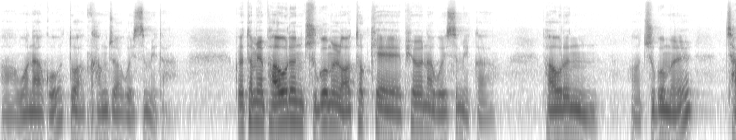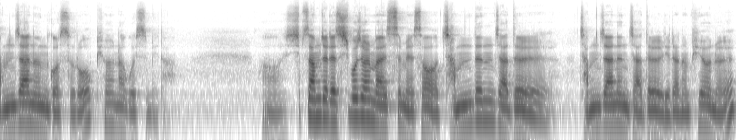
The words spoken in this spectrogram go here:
어, 원하고 또 강조하고 있습니다. 그렇다면 바울은 죽음을 어떻게 표현하고 있습니까? 바울은 어, 죽음을 잠자는 것으로 표현하고 있습니다. 어, 13절에서 15절 말씀에서 잠든 자들, 잠자는 자들이라는 표현을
